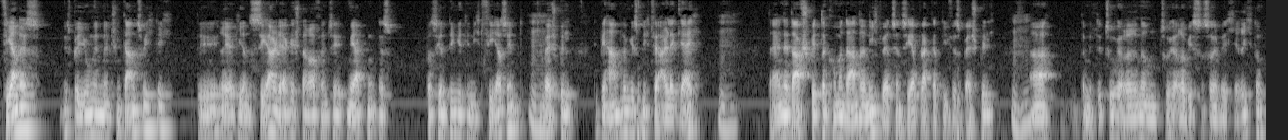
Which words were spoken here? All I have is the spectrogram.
Fairness ist bei jungen Menschen ganz wichtig. Die reagieren sehr allergisch darauf, wenn sie merken, es passieren Dinge, die nicht fair sind. Mhm. Zum Beispiel, die Behandlung ist nicht für alle gleich. Mhm. Der eine darf später kommen, der andere nicht, wäre jetzt ein sehr plakatives Beispiel. Mhm. Äh, damit die Zuhörerinnen und Zuhörer wissen, so in welche Richtung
